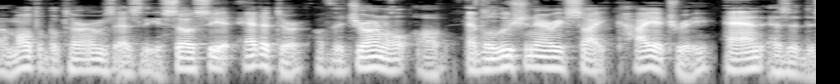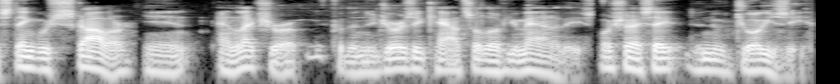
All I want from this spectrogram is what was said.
uh, multiple terms as the associate editor of the Journal of Evolutionary Psychiatry and as a distinguished scholar in and lecturer for the New Jersey Council of Humanities. Or should I say, the New Jersey?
